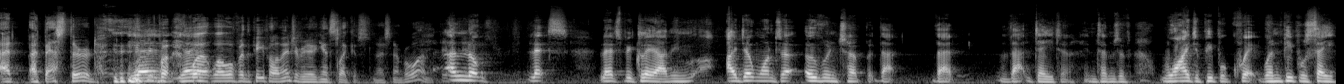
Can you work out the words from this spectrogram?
At, at best, third. Yeah, but, yeah. Well, well, for the people I'm interviewing, it's like it's, it's number one. And look, let's let's be clear. I mean, I don't want to overinterpret that that that data in terms of why do people quit. When people say,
